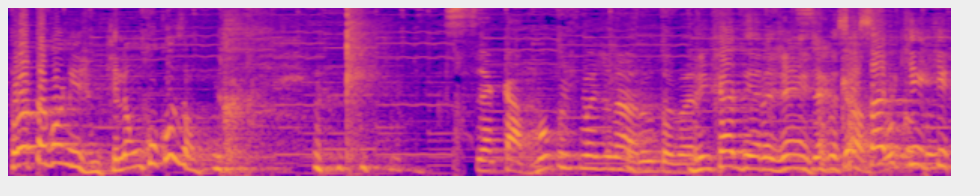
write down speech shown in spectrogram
Protagonismo, que ele é um cocôzão. Você acabou com os fãs de Naruto agora. Brincadeira, gente. Você Você sabe que, que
